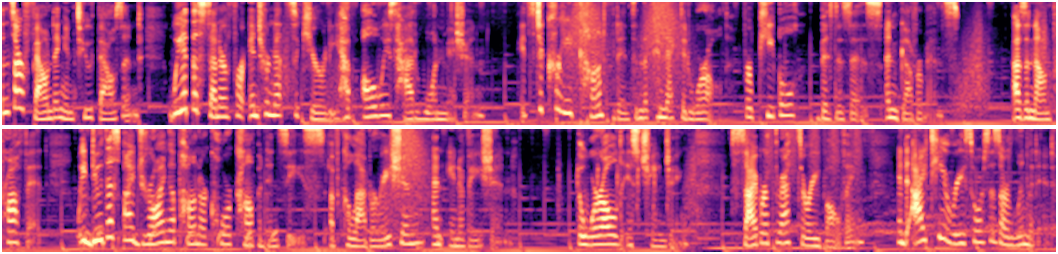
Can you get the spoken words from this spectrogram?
Since our founding in 2000, we at the Center for Internet Security have always had one mission it's to create confidence in the connected world for people, businesses, and governments. As a nonprofit, we do this by drawing upon our core competencies of collaboration and innovation. The world is changing, cyber threats are evolving, and IT resources are limited.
